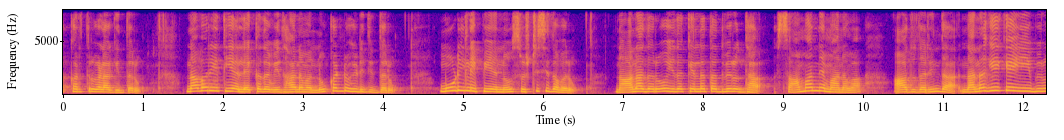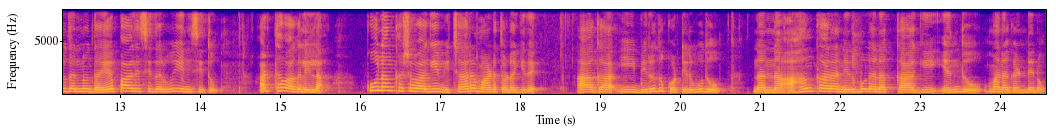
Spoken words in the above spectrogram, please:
ಕರ್ತೃಗಳಾಗಿದ್ದರು. ನವರೀತಿಯ ಲೆಕ್ಕದ ವಿಧಾನವನ್ನು ಕಂಡುಹಿಡಿದಿದ್ದರು. ಮೂಡಿ ಲಿಪಿಯನ್ನು ಸೃಷ್ಟಿಸಿದವರು. ನಾನಾದರೂ ಇದಕ್ಕೆಲ್ಲ ತದ್ವಿರುದ್ಧ. ಸಾಮಾನ್ಯ ಮಾನವ. ಆದುದರಿಂದ ನನಗೇಕೆ ಈ ಬಿರುದನ್ನು ದಯಪಾಲಿಸಿದರೂ ಎನಿಸಿತು. ಅರ್ಥವಾಗಲಿಲ್ಲ. ಕೂಲಂಕಷವಾಗಿ ವಿಚಾರ ಮಾಡತೊಡಗಿದೆ. ಆಗ ಈ ಬಿರುದು ಕೊಟ್ಟಿರುವುದು ನನ್ನ ಅಹಂಕಾರ ನಿರ್ಮೂಲನಕ್ಕಾಗಿ ಎಂದು ಮನಗಂಡೆನು.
